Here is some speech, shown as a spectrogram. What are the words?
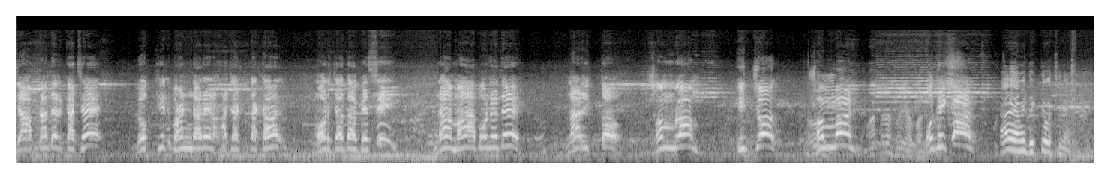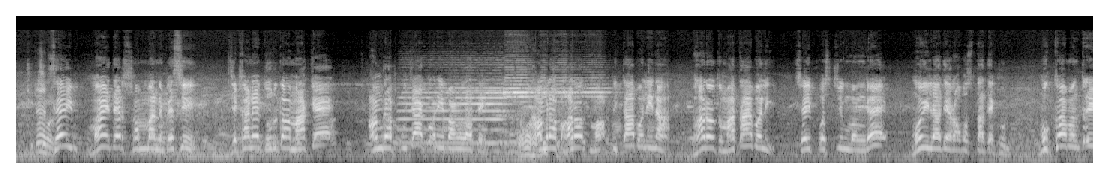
যে আপনাদের কাছে লক্ষ্মীর ভাণ্ডারের হাজার টাকার মর্যাদা বেশি না মা বোনেদের নারীত্ব, সম্ভ্রম ইজ্জত সম্মান অধিকার আমি দেখতে পাচ্ছি না। সেই মায়েদের সম্মান বেশি। যেখানে দুর্গা মাকে আমরা পূজা করি বাংলাতে আমরা ভারত মা পিতা বলি না ভারত মাতা বলি সেই পশ্চিমবঙ্গে মহিলাদের অবস্থা দেখুন। মুখ্যমন্ত্রী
